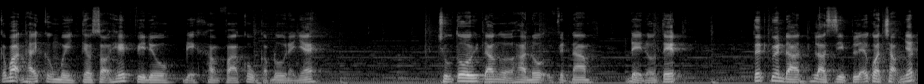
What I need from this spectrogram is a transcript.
Các bạn hãy cùng mình theo dõi hết video để khám phá cùng cặp đôi này nhé! Chúng tôi đang ở Hà Nội, Việt Nam để đón Tết. Tết Nguyên đán là dịp lễ quan trọng nhất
